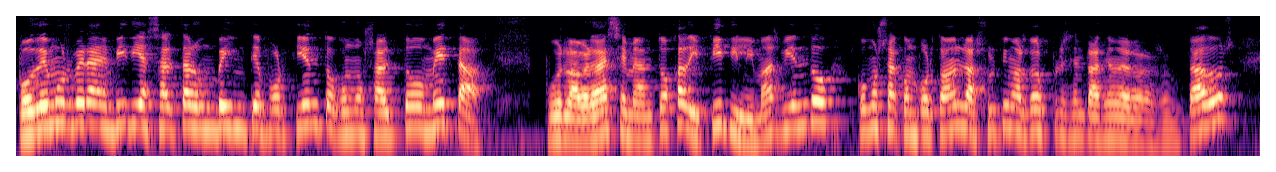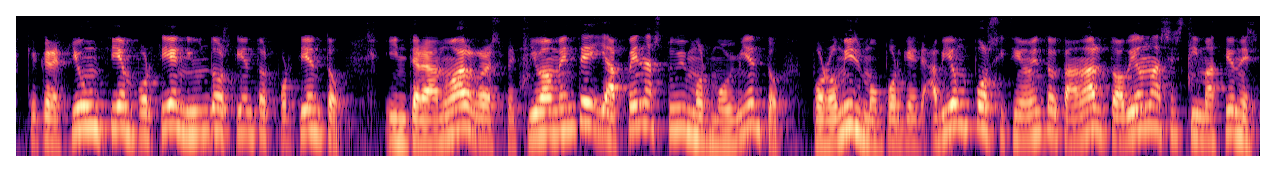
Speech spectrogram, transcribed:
¿Podemos ver a Nvidia saltar un 20% como saltó Meta? Pues la verdad es que se me antoja difícil y más viendo cómo se ha comportado en las últimas dos presentaciones de resultados, que creció un 100% y un 200% interanual respectivamente y apenas tuvimos movimiento. Por lo mismo, porque había un posicionamiento tan alto, había unas estimaciones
